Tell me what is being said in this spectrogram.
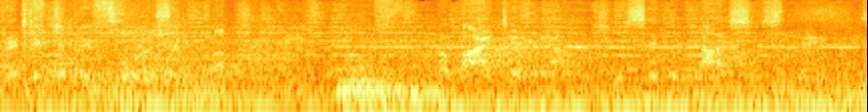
Predictably foolish and clumsy. Oh, my dear Count, you said the nicest things.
